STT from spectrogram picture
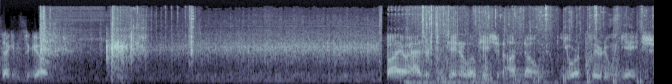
seconds to go. Biohazard container location unknown. You are clear to engage.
